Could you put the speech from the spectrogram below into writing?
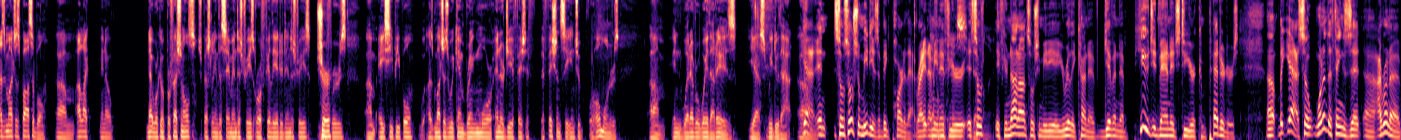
As much as possible. Um, I like you know networking with professionals, especially in the same industries or affiliated industries. Sure. Roofers, um, AC people. As much as we can bring more energy effic- efficiency into for homeowners, um, in whatever way that is. Yes, we do that. Um, yeah, and so social media is a big part of that, right? I mean, if you're yes, so, if you're not on social media, you're really kind of given a huge advantage to your competitors. Uh, but yeah, so one of the things that uh, I run a,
